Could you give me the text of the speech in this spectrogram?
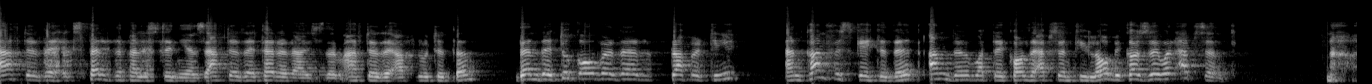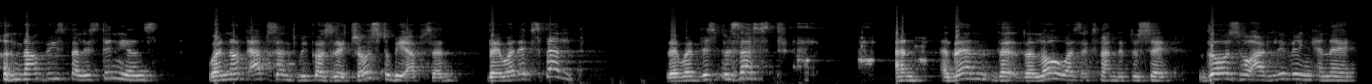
after they expelled the Palestinians, after they terrorized them, after they uprooted them, then they took over their property and confiscated it under what they call the absentee law because they were absent. now, these Palestinians were not absent because they chose to be absent, they were expelled, they were dispossessed. And then the, the law was expanded to say those who are living in a,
